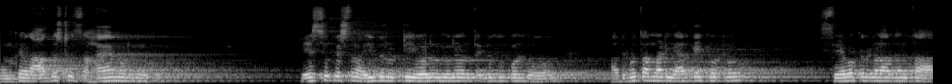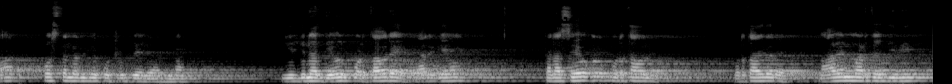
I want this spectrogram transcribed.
ನಮ್ಮ ಕೈಯಲ್ಲಿ ಆದಷ್ಟು ಸಹಾಯ ಮಾಡಬೇಕು. ಯೇಸು ಕೃಷ್ಣ ಐದು ರೊಟ್ಟಿ ಏಳು ಮೀನನ್ನು ತೆಗೆದುಕೊಂಡು ಅದ್ಭುತ ಮಾಡಿ ಯಾರಿಗೆ ಕೊಟ್ಟರು ಸೇವಕರುಗಳಾದಂಥ ಅಪೋಸ್ತಲರಿಗೆ ಕೊಟ್ಟರು ಬೇರೆ ಆ ದಿನ. ಈ ದಿನ ದೇವರು ಕೊಡ್ತಾವ್ರೆ, ಯಾರಿಗೆ? ತನ್ನ ಸೇವಕರು ಕೊಡ್ತಾವನು. ಕೊಡ್ತಾ ಇದ್ದಾರೆ. ನಾವೇನು ಮಾಡ್ತಾ ಇದ್ದೀವಿ?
